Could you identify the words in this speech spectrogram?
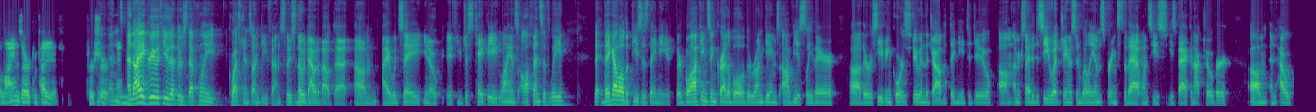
the Lions are competitive for sure. Yeah, and, and and I agree with you that there's definitely questions on defense. There's no doubt about that. Um, I would say, you know, if you just take the Lions offensively, they, they got all the pieces they need. Their blocking's incredible. The run game's obviously there. Uh, their receiving corps is doing the job that they need to do. Um, I'm excited to see what Jameson Williams brings to that once he's he's back in October, um, and how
